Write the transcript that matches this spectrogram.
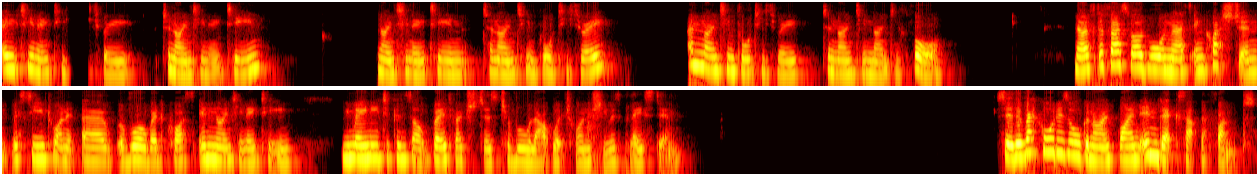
1883 to 1918, 1918 to 1943, and 1943 to 1994. Now, if the First World War nurse in question received one, uh, a Royal Red Cross in 1918, you may need to consult both registers to rule out which one she was placed in. So the record is organised by an index at the front.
